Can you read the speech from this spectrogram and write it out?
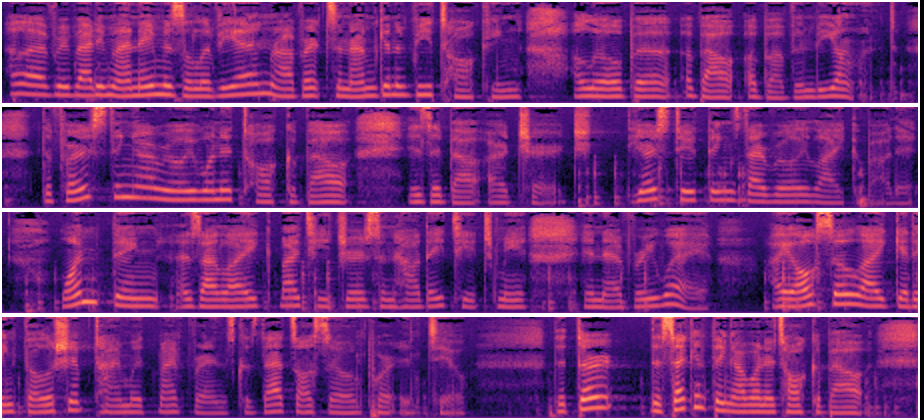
Hello, everybody. My name is Olivia Ann Roberts, and I'm going to be talking a little bit about Above and Beyond. The first thing I really want to talk about is about our church. Here's two things I really like about it. One thing is I like my teachers and how they teach me in every way. I also like getting fellowship time with my friends because that's also important too. The third the second thing I want to talk about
